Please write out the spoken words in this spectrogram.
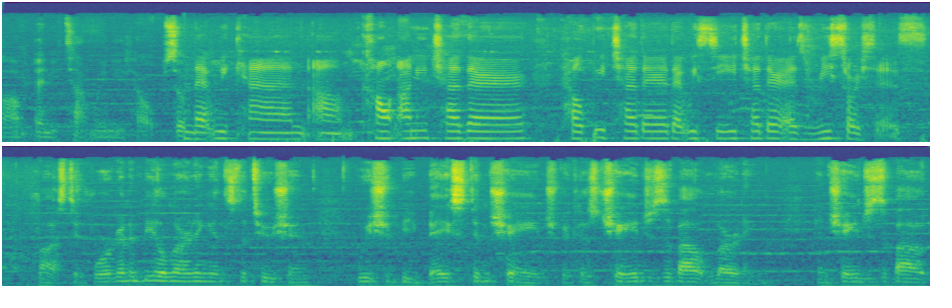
um, anytime we need help. So that we can um, count on each other, help each other, that we see each other as resources. If we're going to be a learning institution, we should be based in change because change is about learning and change is about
